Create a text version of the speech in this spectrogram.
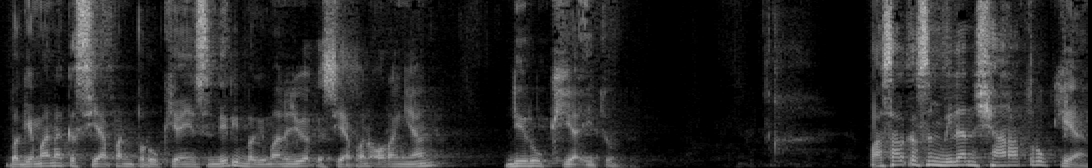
Bagaimana kesiapan perukyahnya sendiri, bagaimana juga kesiapan orang yang dirukyah itu. Pasal ke-9 syarat rukyah.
